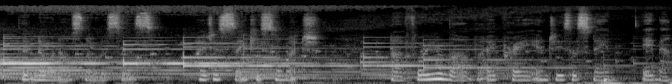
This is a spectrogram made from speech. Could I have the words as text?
that no one else notices. I just thank you so much uh, for your love. I pray in Jesus' name. Amen.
